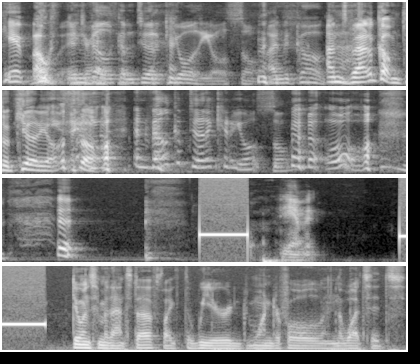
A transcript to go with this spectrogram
Can't both. be And trans- welcome to the Curioso. I'm the go. And welcome to Curioso. and welcome to the Curioso. oh. Damn it. Doing some of that stuff, like the weird, wonderful, and the what's its.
